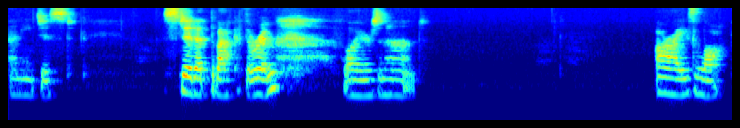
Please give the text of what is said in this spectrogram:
And he just stood at the back of the room, flyers in hand. Our eyes locked,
